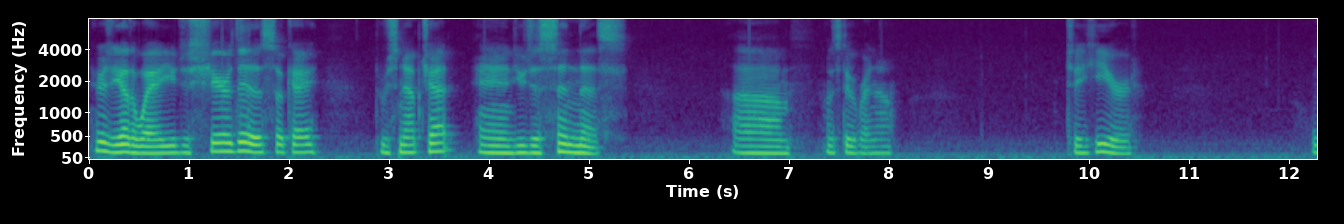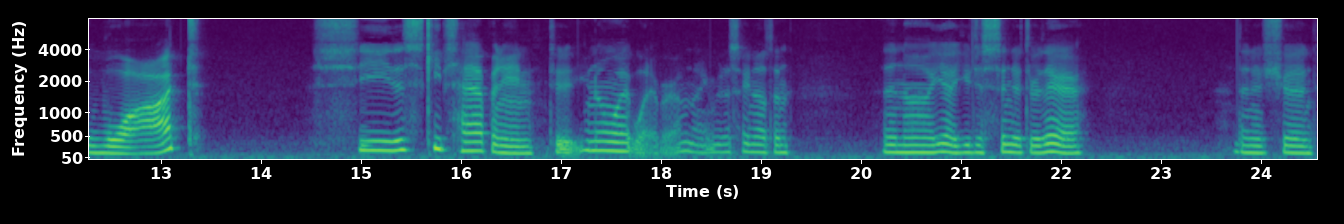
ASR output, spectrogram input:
here's the other way. You just share this, okay, through Snapchat and you just send this. Um let's do it right now. To here. What? See, this keeps happening to you know what, whatever. I'm not even gonna say nothing. Then uh yeah, you just send it through there. Then it should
